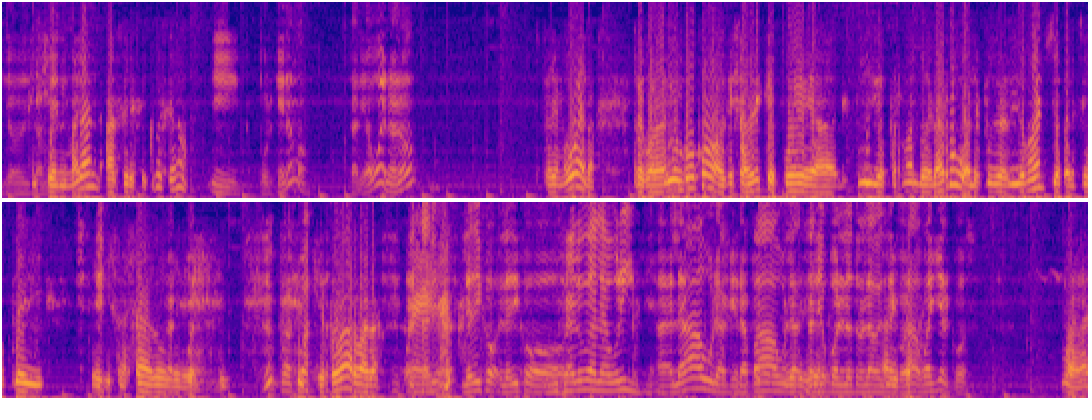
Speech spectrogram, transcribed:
lo- si se animarán a hacer ese cruce o no. ¿Y por qué no? Estaría bueno, ¿no? Estaría muy bueno. Recordaría un poco aquella vez que fue al estudio Fernando de la Rúa, al estudio de Videomatch, y apareció Freddy eh, disfrazado de... Qué bárbaro. Que salió- le dijo, le dijo Un saludo a Laurita. a Laura, que era Paula, salió por el otro lado del decorado, cualquier cosa. Bueno,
